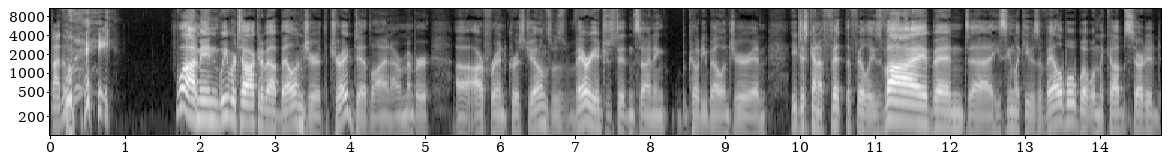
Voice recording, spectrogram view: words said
by the way. Well, I mean, we were talking about Bellinger at the trade deadline. I remember uh, our friend Chris Jones was very interested in signing Cody Bellinger, and he just kind of fit the Phillies vibe, and uh, he seemed like he was available. But when the Cubs started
